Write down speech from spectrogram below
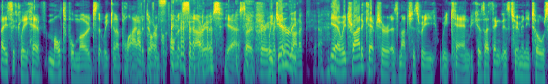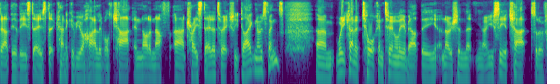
basically have multiple modes that we can apply Of for different performance scenarios. Yeah, so Very we generally product. Yeah. yeah we try to capture as much as we we can because I think there's too many tools out there these days that kind of give you a high level chart and not enough uh, trace data to actually diagnose things. Um, we kind of talk internally about the notion that you know you see a chart sort of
